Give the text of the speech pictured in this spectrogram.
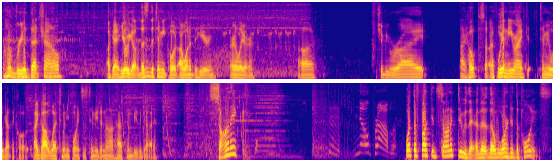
Read that channel. Okay, here we go. This is the Timmy quote I wanted to hear earlier. Uh, should be right. I hope so. If we get an E rank, Timmy will get the quote. I got way too many points as Timmy did not have him be the guy. Sonic? No problem. What the fuck did Sonic do there that, that warranted the points?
